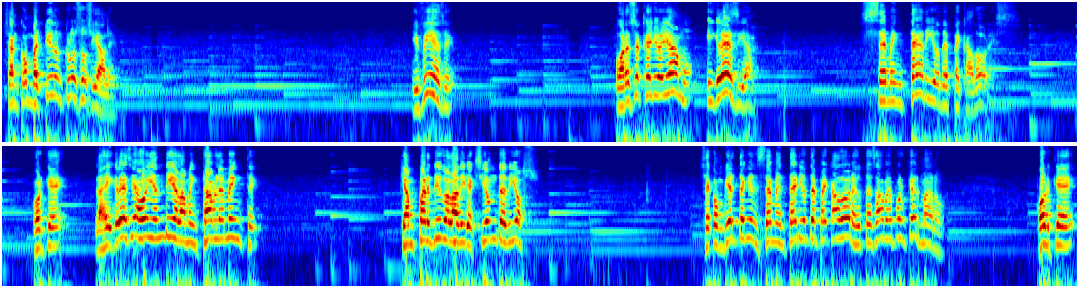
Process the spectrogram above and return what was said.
se han convertido en clubes sociales. Y fíjese, por eso es que yo llamo iglesia cementerio de pecadores. Porque las iglesias hoy en día, lamentablemente, que han perdido la dirección de Dios, se convierten en cementerios de pecadores. ¿Usted sabe por qué, hermano? Porque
